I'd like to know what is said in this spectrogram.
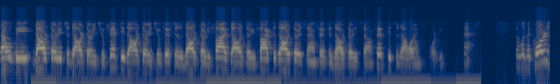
That would be $1.30 to $1.3250, $1.3250 to $1.35, $1.35 to $1.3750, $1.3750 to $1.40. So with the quarters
